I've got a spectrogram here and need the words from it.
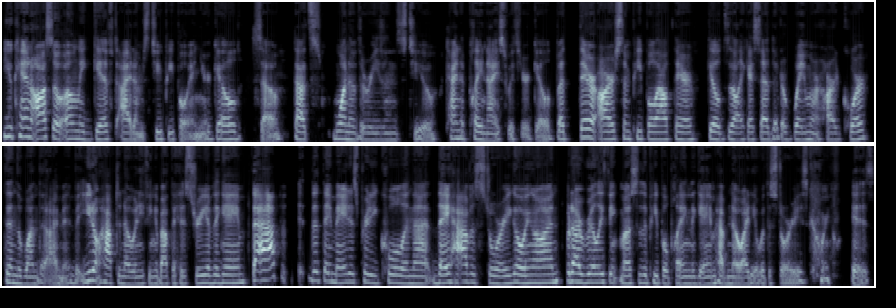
You can also only gift items to people in your guild. So that's one of the reasons to kind of play nice with your guild. But there are some people out there, guilds, like I said, that are way more hardcore than the one that I'm in. But you don't have to know anything about the history of the game. The app that they made is pretty cool in that they have a story going on. But I really think most of the people playing the game have no idea what the story is going on is.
